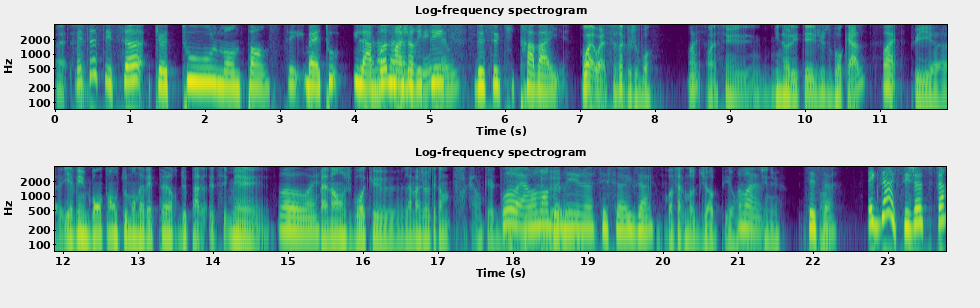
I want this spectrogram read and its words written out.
Ouais, Mais c'est- ça, c'est ça que tout le monde pense. Ben, tout, la bonne majorité ben oui. de ceux qui travaillent. ouais, ouais, c'est ça que je vois. Ouais. c'est une minorité juste vocale. Ouais. Puis euh, il y avait un bon temps où tout le monde avait peur de parler. Mais Ouais, ouais, ouais. maintenant, je vois que la majorité est comme fuck, dis à un moment donné, là, c'est ça, exact. On va faire notre job puis on Ouais. continue. C'est ça. Exact. C'est juste, faire,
